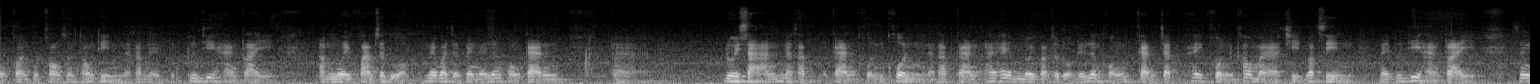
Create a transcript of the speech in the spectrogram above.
องค์กรปกครองส่วนท้องถิ่นนะครับในพื้นที่ห่างไกลอำนวยความสะดวก ไม่ว่าจะเป็นในเรื่องของการ โดยสารนะครับการขนคนนะครับการให้ให้อำนวยความสะดวกในเรื่องของการจัดให้คนเข้ามาฉีดวัคซีนในพื้นที่ห่างไกล ซึ่ง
